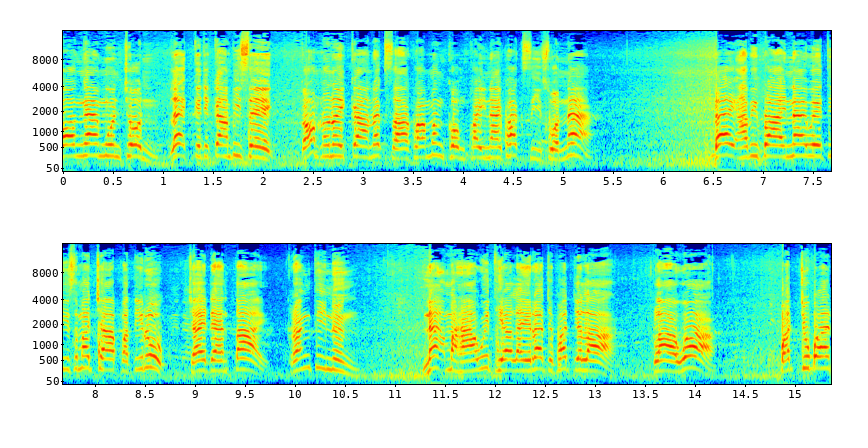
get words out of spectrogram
กองงานมวลชน และกิจการพิเศษกองอำนวยการรักษาความมั่นคงภายในภาคสี่ส่วนหน้า ได้อภิปรายในเวทีสมัชชาปฏิรูปชายแดนใต้ครั้งที่หนึ่งณมหาวิทยาลัยราชภัฏยาลากล่าวว่า ปัจจุบัน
